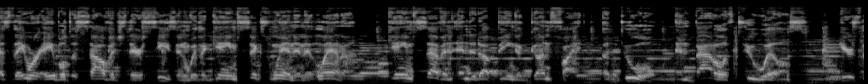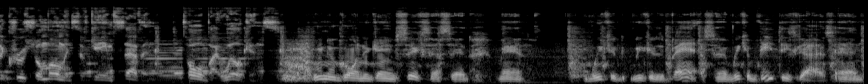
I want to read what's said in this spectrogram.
as they were able to salvage their season with a Game 6 win in Atlanta. Game 7 ended up being a gunfight, a duel, and battle of two wills. Here's the crucial moments of Game 7, told by Wilkins. we knew going to game six, I said, man, we could we could advance and we can beat these guys. And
